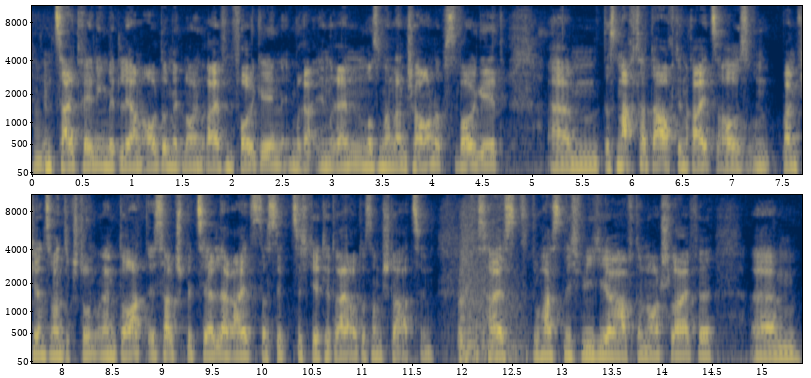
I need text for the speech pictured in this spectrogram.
mhm. im Zeittraining mit leerem Auto mit neuen Reifen vollgehen. Im, Im Rennen muss man dann schauen, ob es voll geht. Ähm, das macht halt da auch den Reiz aus. Und beim 24-Stunden-Rennen dort ist halt speziell der Reiz, dass 70 GT3-Autos am Start sind. Das heißt, du hast nicht wie hier auf der Nordschleife ähm,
